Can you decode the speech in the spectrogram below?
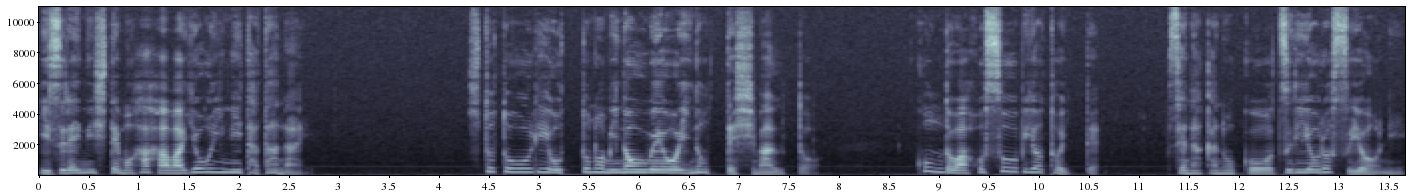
いずれにしても母は容易に立たない。一通り夫の身の上を祈ってしまうと今度は細帯を解いて背中の子をずり下ろすように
